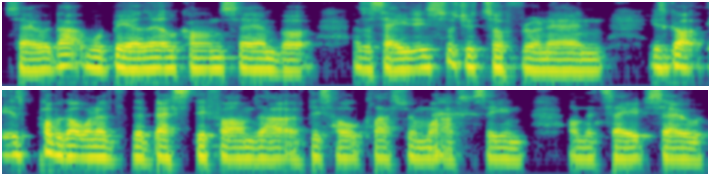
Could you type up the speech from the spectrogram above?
So that would be a little concern. But as I say, he's such a tough runner and he's got he's probably got one of the best stiff arms out of this whole class from what I've seen on the tape. So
